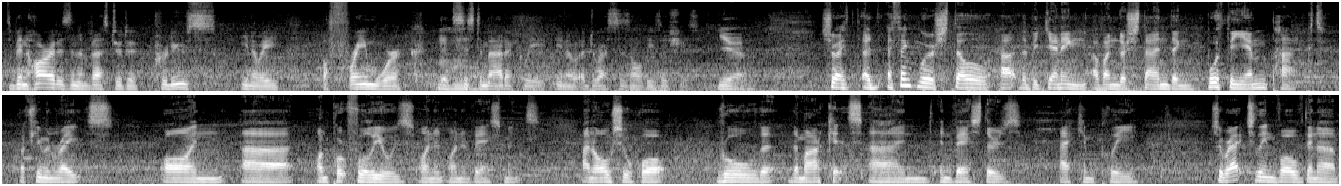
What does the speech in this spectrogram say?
it's been hard as an investor to produce, you know, a a framework that mm-hmm. systematically, you know, addresses all these issues. Yeah. So I, I, I think we're still at the beginning of understanding both the impact of human rights on uh, on portfolios, on on investments, and also what role that the markets and investors uh, can play. So we're actually involved in a,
